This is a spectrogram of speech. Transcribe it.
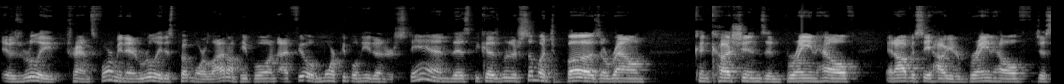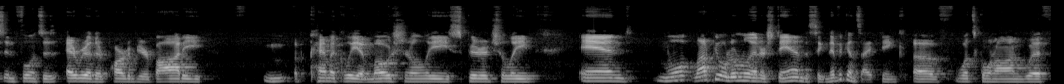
it was really transforming. It really just put more light on people. And I feel more people need to understand this because there's so much buzz around concussions and brain health and obviously how your brain health just influences every other part of your body chemically emotionally spiritually and a lot of people don't really understand the significance i think of what's going on with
